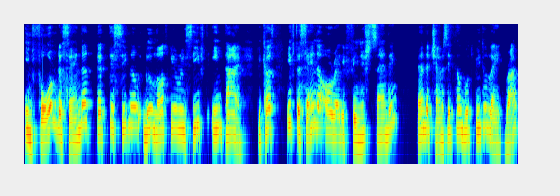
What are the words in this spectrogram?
inform the sender that this signal will not be received in time. Because if the sender already finished sending, then the jam signal would be too late, right?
